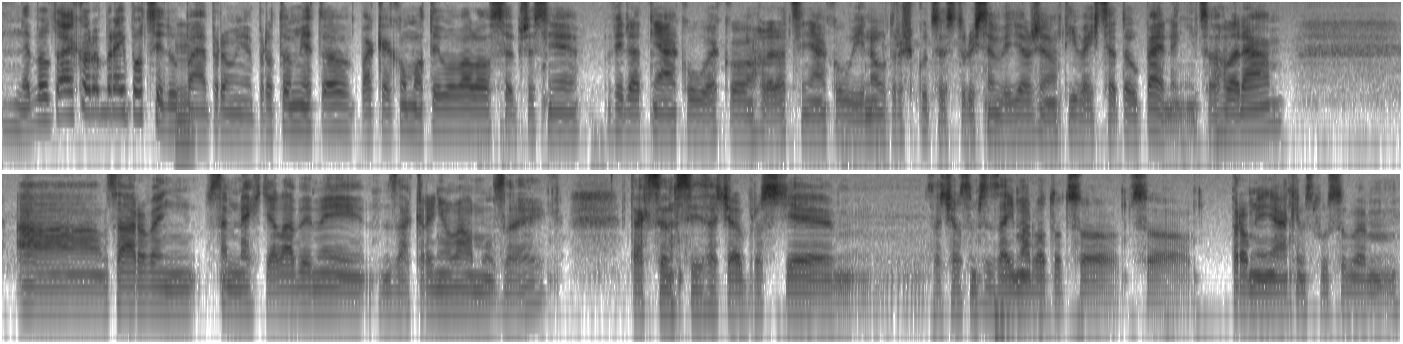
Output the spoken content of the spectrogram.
nebyl to jako dobrý pocit hmm. úplně hmm. pro mě, proto mě to pak jako motivovalo se přesně vydat nějakou, jako hledat si nějakou jinou trošku cestu, když jsem viděl, že na té vejšce to úplně není, co hledám. A zároveň jsem nechtěl, aby mi zakrňoval mozek, tak jsem si začal prostě, začal jsem se zajímat o to, co, co pro mě nějakým způsobem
